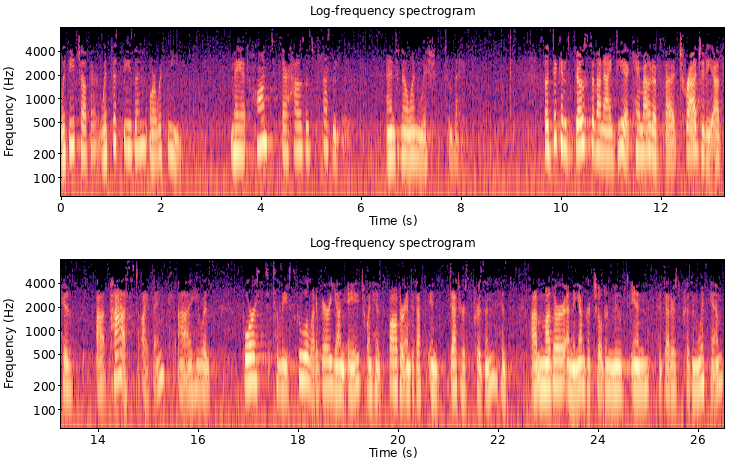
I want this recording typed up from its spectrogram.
with each other, with the season, or with me. May it haunt their houses pleasantly, and no one wish to lay. So Dickens' ghost of an idea came out of the tragedy of his uh, past, I think. Uh, he was forced to leave school at a very young age when his father ended up in debtor's prison. His uh, mother and the younger children moved in to debtor's prison with him.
